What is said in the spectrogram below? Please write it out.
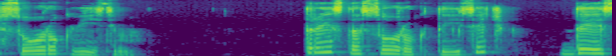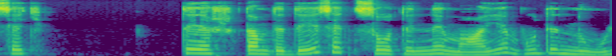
048. 340 тисяч 10. Теж там, де 10, сотень немає, буде 0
